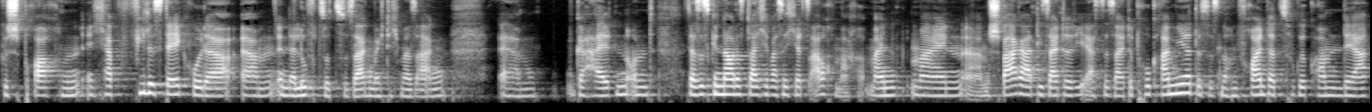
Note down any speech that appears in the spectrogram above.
gesprochen, ich habe viele Stakeholder ähm, in der Luft sozusagen, möchte ich mal sagen, ähm, gehalten und das ist genau das gleiche, was ich jetzt auch mache. Mein, mein ähm, Schwager hat die Seite, die erste Seite programmiert, es ist noch ein Freund dazugekommen, der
